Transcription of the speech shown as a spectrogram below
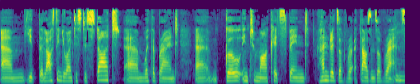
Um, you, the last thing you want is to start um, with a brand, um, go into market, spend hundreds of ra- thousands of rands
